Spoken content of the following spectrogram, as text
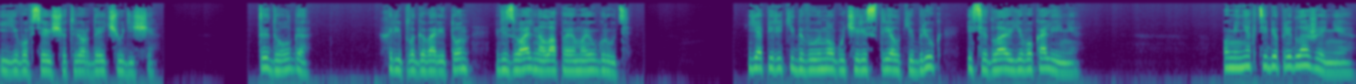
и его все еще твердое чудище. «Ты долго?» — хрипло говорит он, визуально лапая мою грудь. Я перекидываю ногу через стрелки брюк и седлаю его колени. «У меня к тебе предложение».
